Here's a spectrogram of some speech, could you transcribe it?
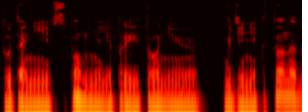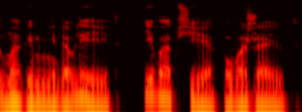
Тут они и вспомнили про Итонию, где никто над магами не давлеет и вообще уважают.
